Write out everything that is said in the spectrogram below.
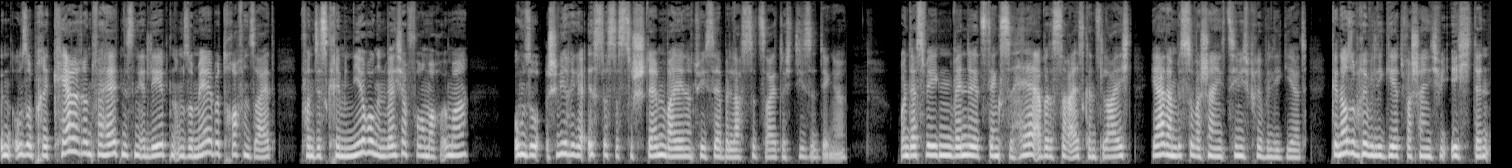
In umso prekäreren Verhältnissen ihr lebt und umso mehr ihr betroffen seid von Diskriminierung in welcher Form auch immer, umso schwieriger ist es, das zu stemmen, weil ihr natürlich sehr belastet seid durch diese Dinge. Und deswegen, wenn du jetzt denkst, hä, aber das ist doch alles ganz leicht, ja, dann bist du wahrscheinlich ziemlich privilegiert. Genauso privilegiert wahrscheinlich wie ich, denn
